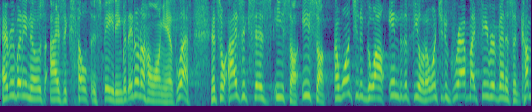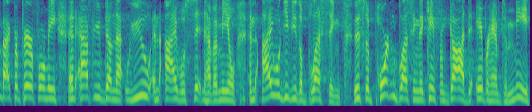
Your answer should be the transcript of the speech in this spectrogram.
Everybody knows Isaac's health is fading, but they don't know how long he has left. And so Isaac says Esau, Esau, I want you to go out into the field. I want you to grab my favorite venison, come back, prepare for me. And after you've done that, you and I will sit and have a meal, and I will give you the blessing, this important blessing that came from God to Abraham to me.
